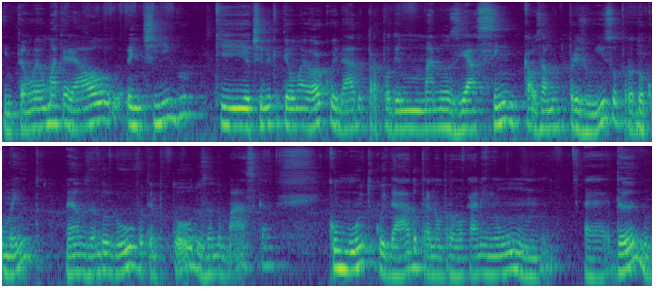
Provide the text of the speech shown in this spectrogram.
Então é um material antigo que eu tive que ter o maior cuidado para poder manusear sem causar muito prejuízo para o documento né, usando luva o tempo todo, usando máscara, com muito cuidado para não provocar nenhum é, dano,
